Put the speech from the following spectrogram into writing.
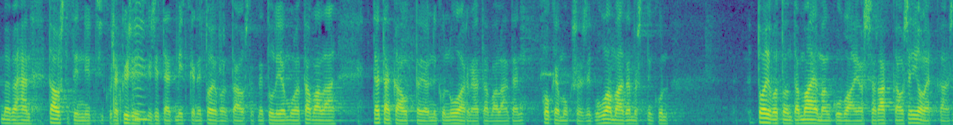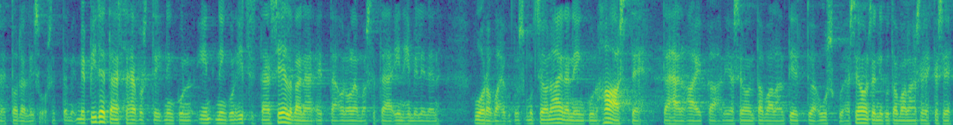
mä vähän taustatin nyt, kun sä kysyitkin mm. sitä, että mitkä ne toivon taustat, ne tuli jo mulla tavallaan tätä kautta jo niin kuin nuorena tavallaan tämän kokemuksen, kun huomaa tämmöistä niin kuin toivotonta maailmankuvaa, jossa rakkaus ei olekaan se todellisuus. Että me pidetään sitä helposti niin kuin, in, niin kuin itsestään selvänä, että on olemassa tämä inhimillinen vuorovaikutus, mutta se on aina niin kuin haaste tähän aikaan ja se on tavallaan tiettyä uskoa. Se on se niin kuin tavallaan se ehkä se,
